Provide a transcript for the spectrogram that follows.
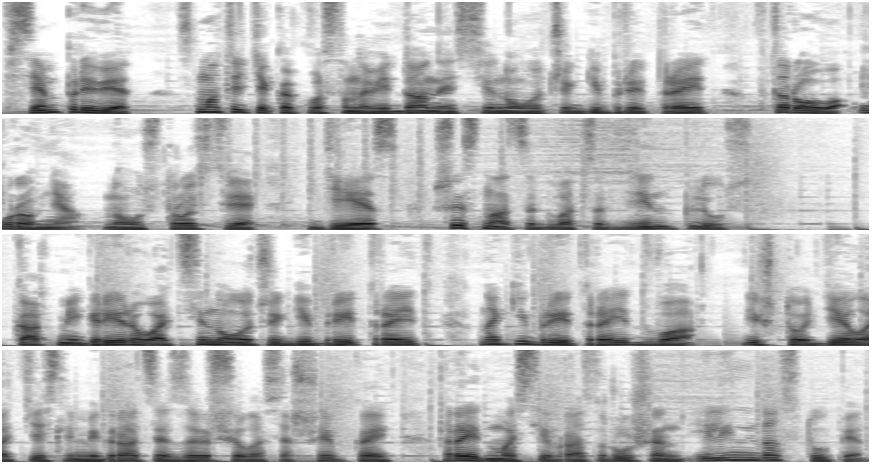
Всем привет! Смотрите как восстановить данные Synology Hybrid RAID второго уровня на устройстве DS1621+. Как мигрировать Synology Hybrid RAID на Hybrid RAID 2 и что делать если миграция завершилась ошибкой, RAID массив разрушен или недоступен.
